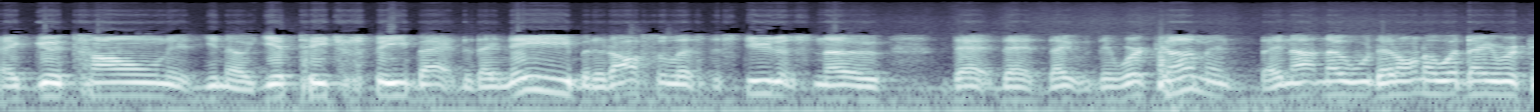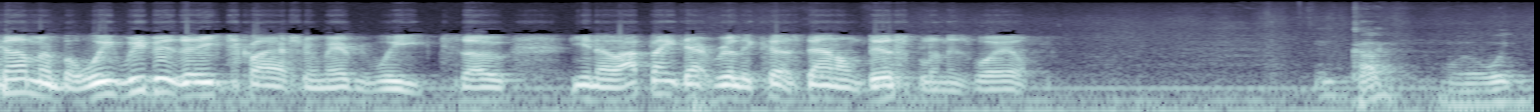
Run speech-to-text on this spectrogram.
a good tone. It, you know, give teachers feedback that they need, but it also lets the students know that that they that we're coming. They not know they don't know what day we're coming, but we we visit each classroom every week. So you know, I think that really cuts down on discipline as well. Okay. Well, we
